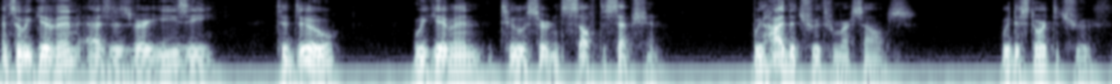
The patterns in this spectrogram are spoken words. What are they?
And so we give in, as is very easy to do, we give in to a certain self deception. We hide the truth from ourselves. We distort the truth.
